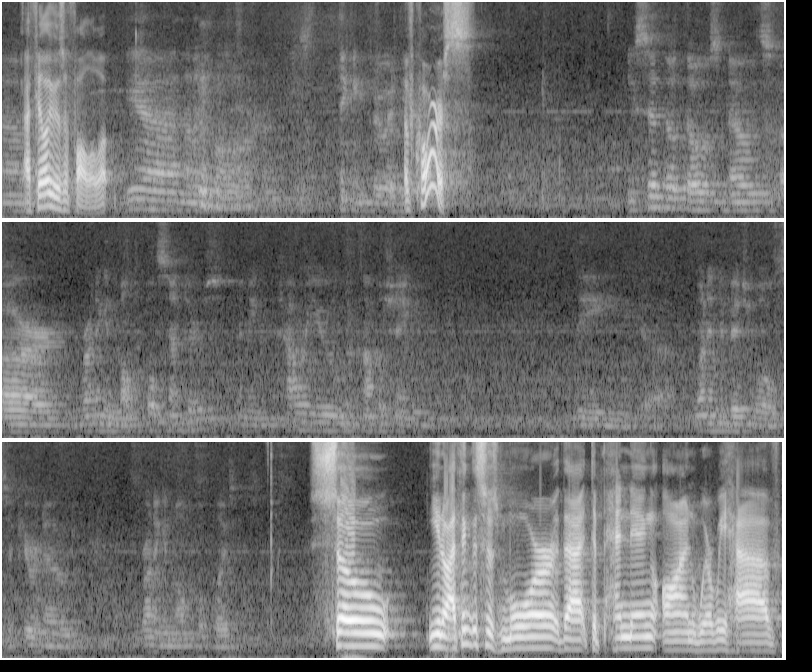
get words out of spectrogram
Um, I feel like there's a follow-up. Yeah, another follow-up. Just thinking through it. Of course. You said that those nodes are running in multiple centers. I mean, how are you accomplishing the uh, one individual secure node running in multiple places? So, you know, I think this is more that depending on where we have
